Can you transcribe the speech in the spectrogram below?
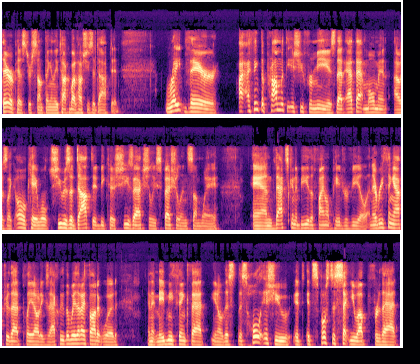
therapist or something, and they talk about how she's adopted. Right there, I, I think the problem with the issue for me is that at that moment, I was like, oh, okay, well, she was adopted because she's actually special in some way. And that's going to be the final page reveal. And everything after that played out exactly the way that I thought it would. And it made me think that, you know, this this whole issue, it, it's supposed to set you up for that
